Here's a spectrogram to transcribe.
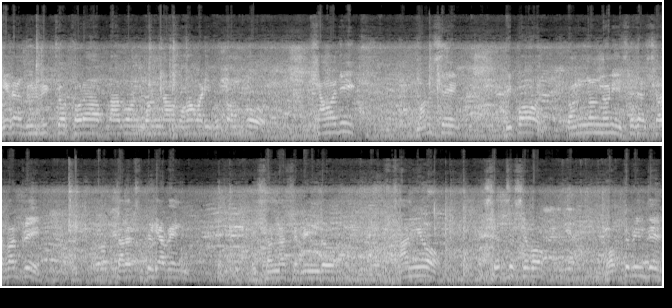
যেখানে দুর্ভিক্ষ, খরা, প্লাবন, বন্যা, মহামারী, ভূকম্প সামাজিক, মানুষের বিপদ, ক্রন্দনধ্বনি সেটা সর্বাগ্রে তারা ছুটে যাবেন। এই সন্ন্যাসীবৃন্দ, স্থানীয় স্বেচ্ছাসেবক ভক্তবৃন্দের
